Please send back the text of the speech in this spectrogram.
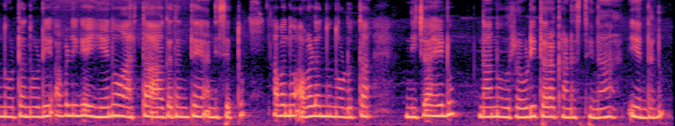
ನೋಟ ನೋಡಿ ಅವಳಿಗೆ ಏನೋ ಅರ್ಥ ಆಗದಂತೆ ಅನ್ನಿಸಿತು. ಅವನು ಅವಳನ್ನು ನೋಡುತ್ತಾ, ನಿಜ ಹೇಳು, ನಾನು ರೌಡಿ ಥರ ಕಾಣಿಸ್ತೀನಾ ಎಂದನು.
